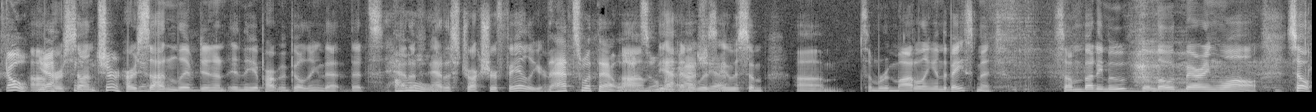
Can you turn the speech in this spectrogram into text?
Mm-hmm. Oh, uh, yeah. her son. Sure, her yeah. son lived in a, in the apartment building that that's had Oh. a had a structure failure. That's what that was. Um, oh my yeah, gosh, and it was yeah. it was some um, some remodeling in the basement. Somebody moved the load bearing wall. So,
